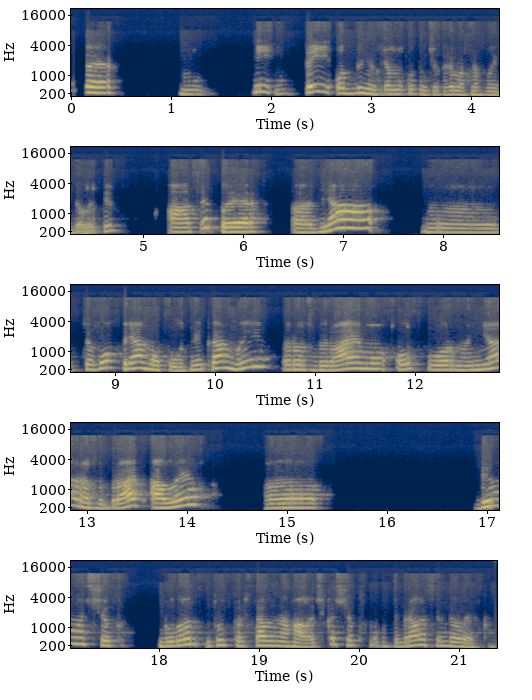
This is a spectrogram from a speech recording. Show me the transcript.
Тепер цей один прямокутничок вже можна видалити. А тепер для цього прямокутника ми розбираємо оформлення, розбирати, але дивимося, щоб було тут проставлена галочка, щоб розібралося далеко.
